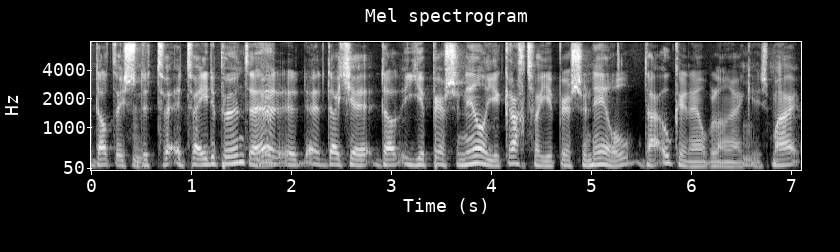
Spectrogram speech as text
dat is het tweede punt. Hè, eh, Dat, je, dat je personeel, je kracht van je personeel, daar ook in heel belangrijk is. Maar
